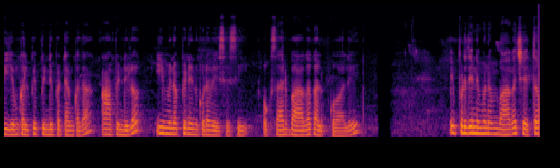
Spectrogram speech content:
బియ్యం కలిపి పిండి పెట్టాం కదా ఆ పిండిలో ఈ మినప్పిండిని కూడా వేసేసి ఒకసారి బాగా కలుపుకోవాలి. ఇప్పుడు దీన్ని మనం బాగా చేత్తో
